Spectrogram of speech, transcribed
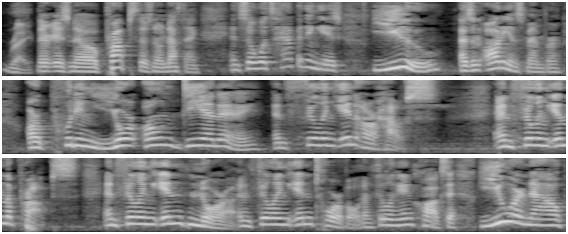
Right. There is no props. There's no nothing. And so what's happening is you, as an audience member, are putting your own DNA and filling in our house and filling in the props and filling in Nora and filling in Torvald and filling in Krogstad. You are now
